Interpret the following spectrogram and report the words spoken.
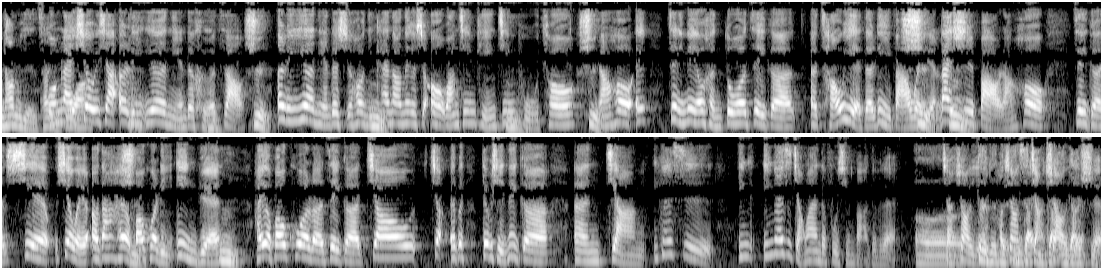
他们也参与过啊，我们来秀一下二零一二年的合照。嗯、是二零一二年的时候，你看到那个时候，嗯、哦，王金平、金溥聪，是，然后哎，这里面有很多这个呃朝野的立法委员赖世宝，然后这个谢谢委员，哦，当然还有包括李应元，嗯，还有包括了这个焦焦，呃，不对不起，那个嗯，蒋应该是应应该是蒋万安的父亲吧，对不对？呃，蒋孝严，对对对，好像是蒋孝严，应该是，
